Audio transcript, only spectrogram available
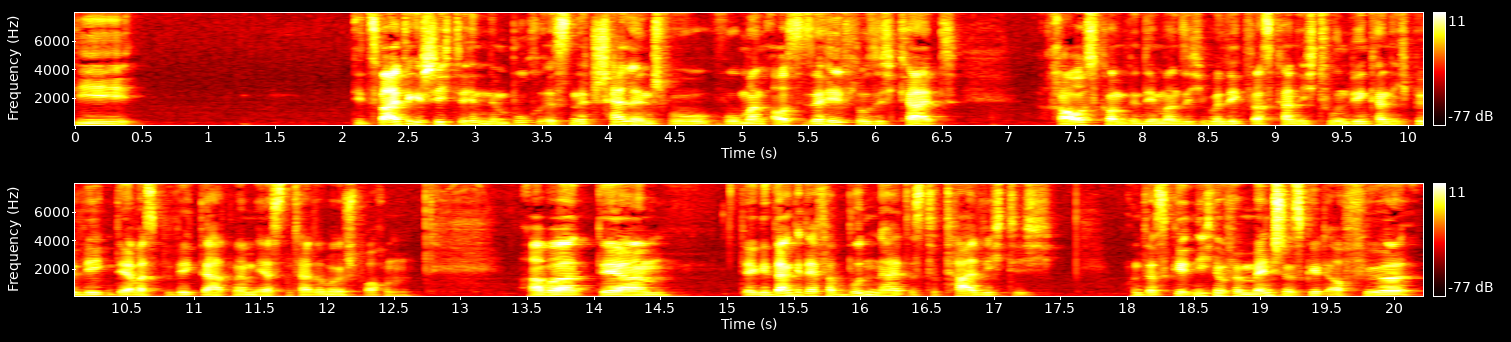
die, die zweite Geschichte hinten im Buch ist eine Challenge, wo, wo man aus dieser Hilflosigkeit rauskommt, indem man sich überlegt, was kann ich tun, wen kann ich bewegen, der was bewegt, da hatten wir im ersten Teil darüber gesprochen. Aber der, der Gedanke der Verbundenheit ist total wichtig. Und das gilt nicht nur für Menschen, das gilt auch für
